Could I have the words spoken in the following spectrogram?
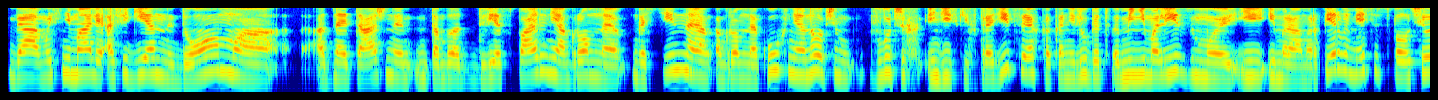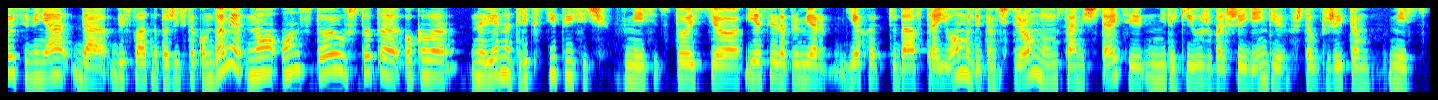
Да, мы снимали офигенный дом, а, одноэтажный. Там было две спальни, огромная гостиная, огромная кухня. Ну, в общем, в лучших индийских традициях, как они любят минимализм и, и мрамор. Первый месяц получилось у меня, да, бесплатно пожить в таком доме, но он стоил что-то около, наверное, 30 тысяч в месяц. То есть, э, если, например, ехать туда втроем или там вчетвером, ну, сами считайте, не такие уже большие деньги, чтобы жить там месяц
